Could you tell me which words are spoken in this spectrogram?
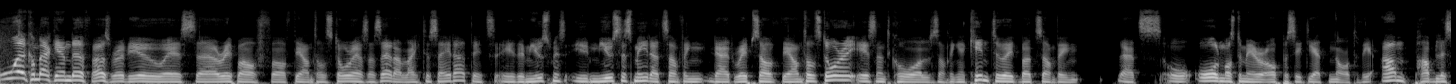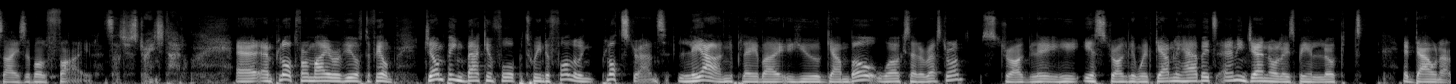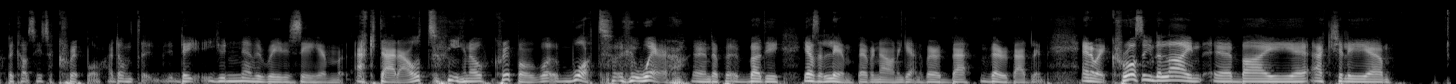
Welcome back, and the first review is a rip-off of The Untold Story. As I said, I like to say that. It's, it amuses me, it amuses me that something that rips off The Untold Story isn't called something akin to it, but something that's al- almost a mirror opposite, yet not. The Unpublicizable File. Such a strange title. Uh, and plot from my review of the film. Jumping back and forth between the following plot strands. Liang, played by Yu Gambo, works at a restaurant. Struggling, he is struggling with gambling habits, and in general is being looked a downer because he's a cripple. I don't. They, you never really see him act that out. You know, cripple. What? Where? And uh, but he, he has a limp every now and again. A very bad, very bad limp. Anyway, crossing the line uh, by uh, actually. Um,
